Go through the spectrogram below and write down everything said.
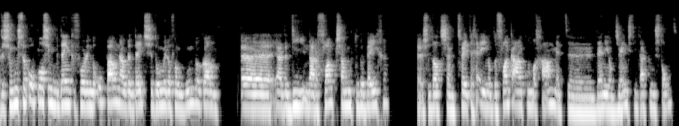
dus ze moesten een oplossing bedenken voor in de opbouw. Nou, dat deden ze door middel van Gundogan. ja, dat die naar de flank zou moeten bewegen. Eh, zodat ze een 2 tegen 1 op de flank aan konden gaan met uh, Daniel James die daar toen stond.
